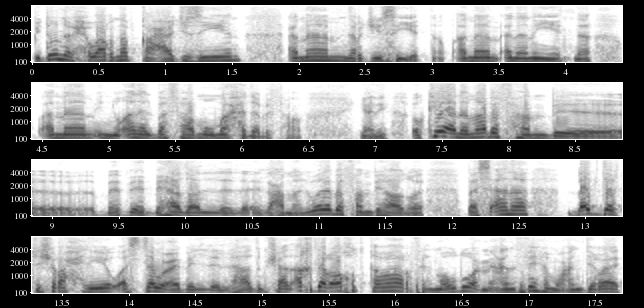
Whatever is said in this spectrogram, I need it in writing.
بدون الحوار نبقى عاجزين أمام نرجسيتنا وأمام أنانيتنا وأمام إنه أنا اللي بفهم وما حدا بفهم. يعني أوكي أنا ما بفهم ب... ب... بهذا العمل ولا بفهم بهذا بس أنا بقدر تشرح لي وأستوعب هذا مشان أقدر آخذ قرار في الموضوع عن فهم وعن دراية.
